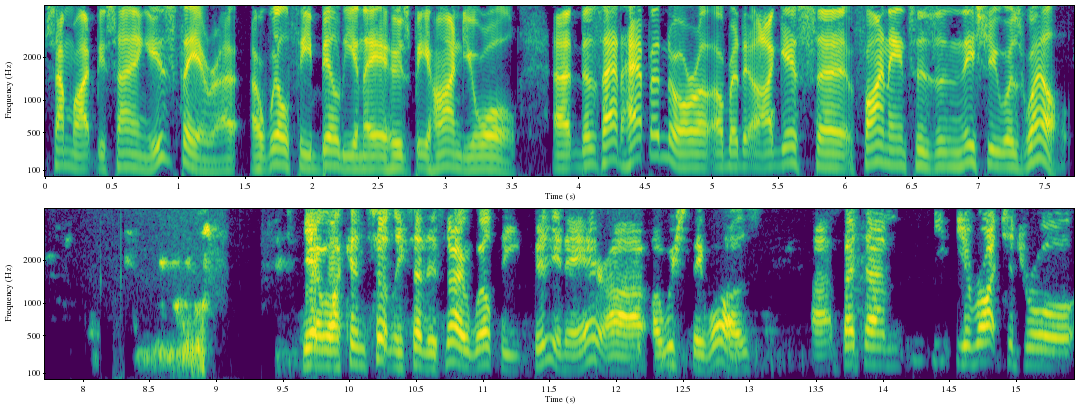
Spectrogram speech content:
some might be saying, is there a, a, wealthy billionaire who's behind you all? does that happen? Or, or I guess finances is an issue as well. Yeah, well, I can certainly say there's no wealthy billionaire. Uh, I wish there was. Uh, but um, you're right to draw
